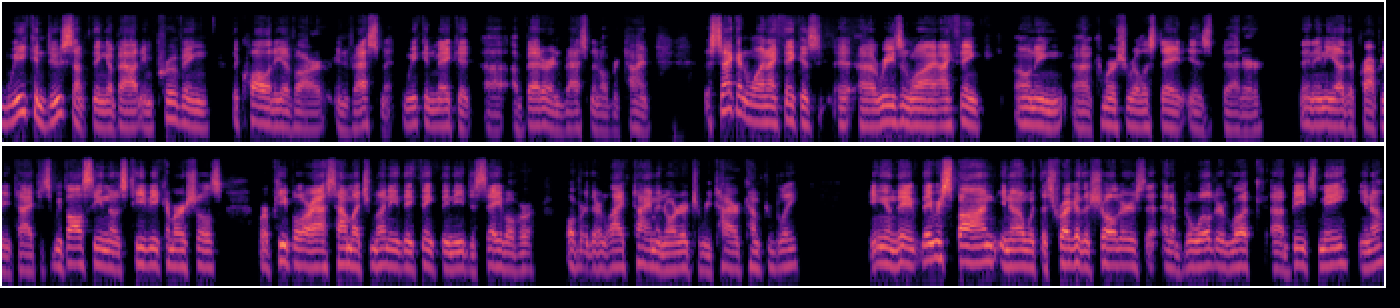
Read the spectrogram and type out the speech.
we can do something about improving the quality of our investment. We can make it uh, a better investment over time. The second one, I think, is a reason why I think owning uh, commercial real estate is better than any other property type. Is we've all seen those TV commercials where people are asked how much money they think they need to save over over their lifetime in order to retire comfortably. And they, they respond, you know, with a shrug of the shoulders and a bewildered look, uh, beats me, you know.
